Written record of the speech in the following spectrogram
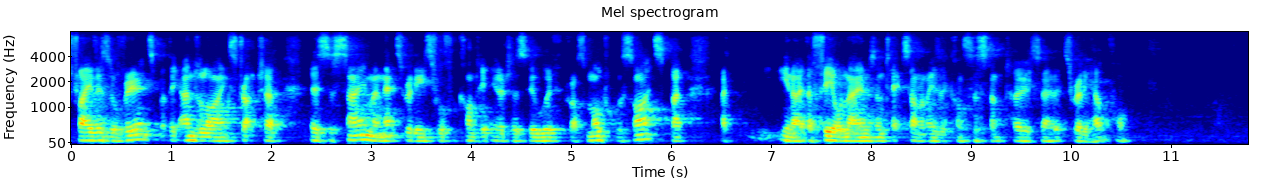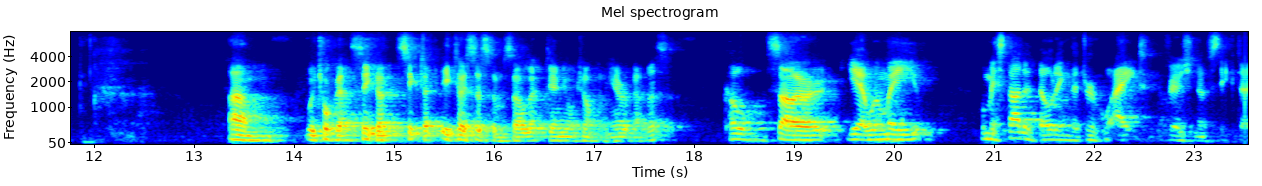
flavors or variants, but the underlying structure is the same. And that's really useful for content editors who work across multiple sites, but uh, you know, the field names and taxonomies are consistent too. So it's really helpful. Um, we talk about sector, sector ecosystems, so I'll let Daniel jump in here about this. Cool. So yeah, when we when we started building the Drupal 8 version of Sector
